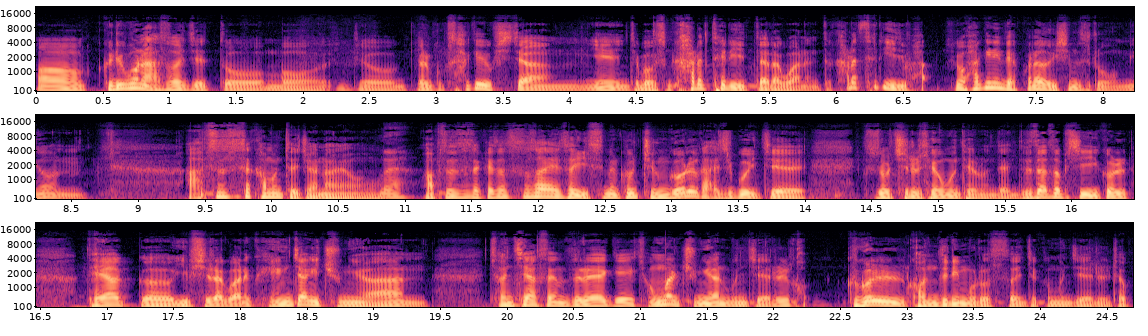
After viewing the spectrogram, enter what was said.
어 그리고 나서 이제 또 뭐 저 결국 사교육 시장에 이제 무슨 카르텔이 있다라고 하는데 카르텔이 확인이 됐거나 의심스러우면 압수수색하면 되잖아요. 네. 압수수색해서 수사해서 있으면 그 증거를 가지고 이제 조치를 세우면 되는데 느닷없이 이걸 대학 어, 입시라고 하는 굉장히 중요한 전체 학생들에게 정말 중요한 문제를 그걸 건드림으로써 이제 그 문제를 접,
